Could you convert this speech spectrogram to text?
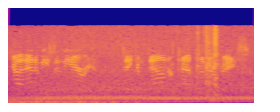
We've got enemies in the area. Take them down or capture their base.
